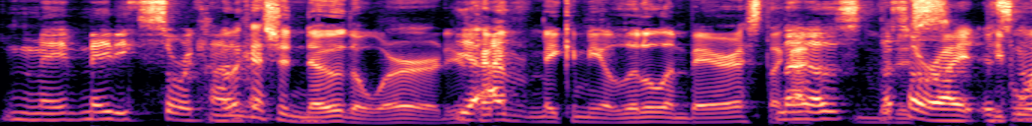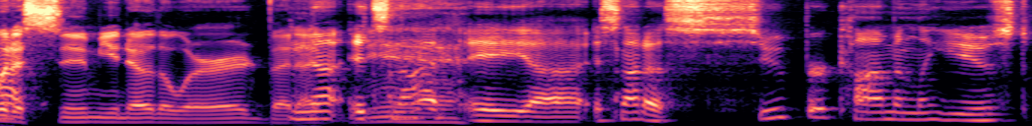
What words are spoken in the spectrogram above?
Maybe sort of I kind feel of. like I should know the word. You're Yeah, kind I- of making me a little embarrassed. Like No, I that's- that's all right. It's People would not- assume you know the word, but I- No, it's not a uh, it's not a super commonly used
